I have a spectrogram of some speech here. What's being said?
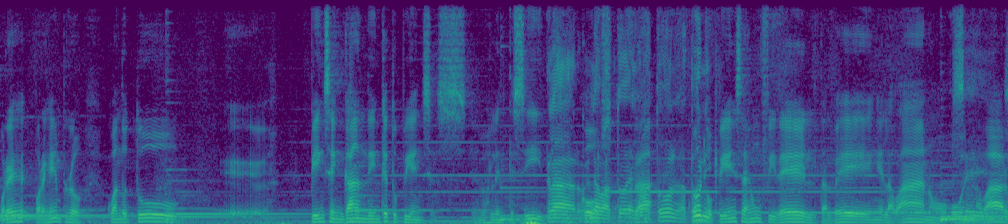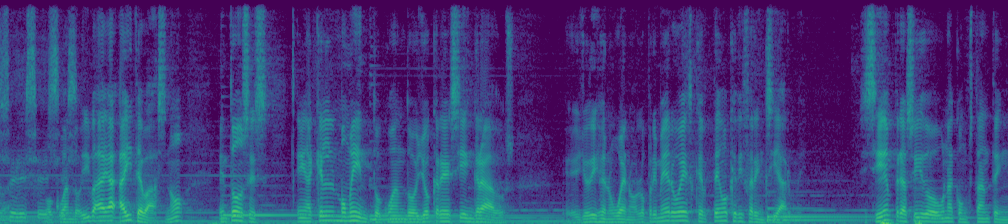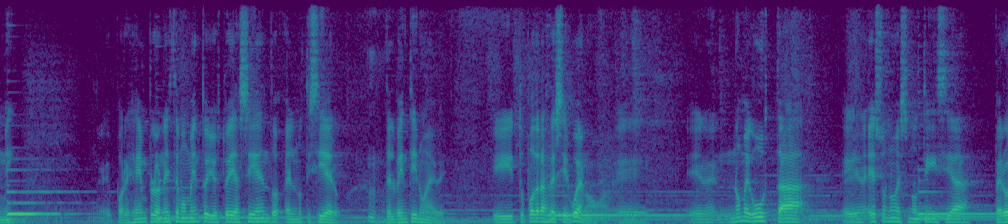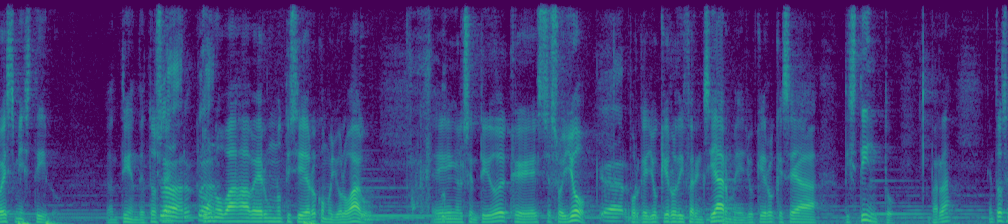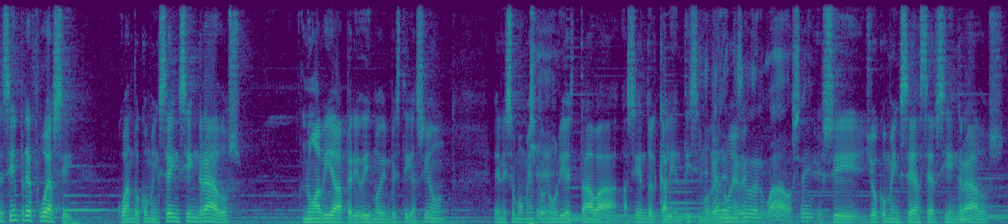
Por, ejemplo, cuando tú eh, piensas en Gandhi, ¿en qué tú piensas? En los lentecitos. Claro, cosas, la Cuando piensas en un Fidel, tal vez en el habano o en la barba. o cuando iba, ahí te vas, ¿no? Entonces, en aquel momento, cuando yo creé 100 grados, eh, yo dije, no, bueno, lo primero es que tengo que diferenciarme siempre ha sido una constante en mí. Eh, por ejemplo, en este momento yo estoy haciendo el noticiero del 29 y tú podrás decir, bueno, eh, no me gusta, eso no es noticia, pero es mi estilo. ¿Entiendes? Entonces, tú no vas a ver un noticiero como yo lo hago en el sentido de que ese soy yo, porque yo quiero diferenciarme, yo quiero que sea distinto, ¿verdad? Entonces siempre fue así. Cuando comencé en 100 grados, no había periodismo de investigación. En ese momento Nuria estaba haciendo el calientísimo del 9. wow, sí. Eh, sí, yo comencé a hacer 100 grados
